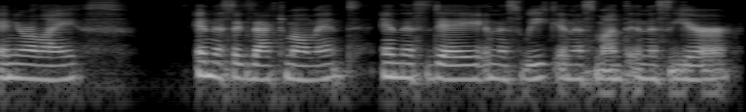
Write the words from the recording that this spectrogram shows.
in your life in this exact moment, in this day, in this week, in this month, in this year.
